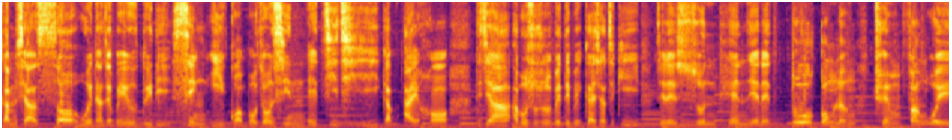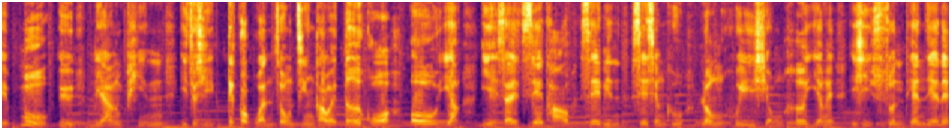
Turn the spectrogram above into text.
感谢所有的听众朋友对的信义广播中心的支持及爱护。在这阿布叔叔要特别介绍一支这个纯天然的多功能全方位沐浴良品，伊就是德国原装进口的德国欧漾，伊会使洗头、洗面、洗身躯，拢非常好用的。伊是纯天然的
